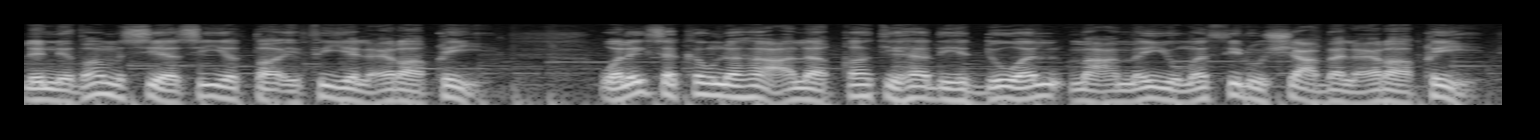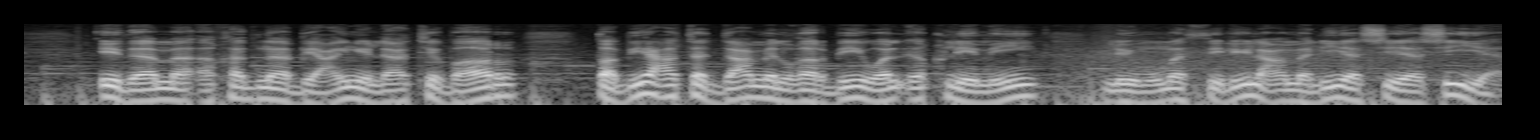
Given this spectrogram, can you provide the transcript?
للنظام السياسي الطائفي العراقي وليس كونها علاقات هذه الدول مع من يمثل الشعب العراقي. إذا ما أخذنا بعين الاعتبار طبيعة الدعم الغربي والإقليمي لممثلي العملية السياسية.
